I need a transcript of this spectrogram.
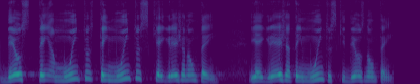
Deus tem, muitos, tem muitos que a Igreja não tem, e a Igreja tem muitos que Deus não tem.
